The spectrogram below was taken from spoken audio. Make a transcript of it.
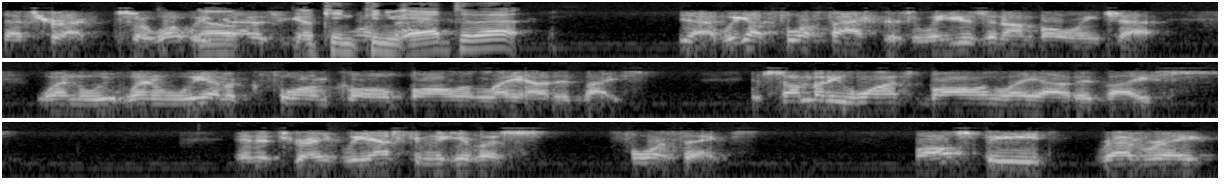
That's correct. So what we now, got is we got can can you add to that? Yeah, we got four factors, and we use it on Bowling Chat when we when we have a forum called Ball and Layout Advice. If somebody wants ball and layout advice, and it's great, we ask them to give us four things: ball speed, rev rate,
